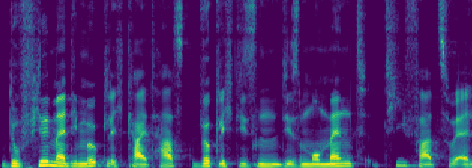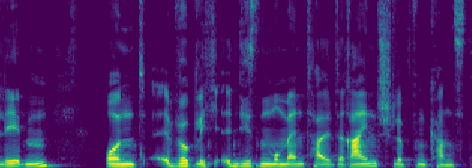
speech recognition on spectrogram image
du viel mehr die Möglichkeit hast, wirklich diesen, diesen Moment tiefer zu erleben und äh, wirklich in diesen Moment halt reinschlüpfen kannst.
